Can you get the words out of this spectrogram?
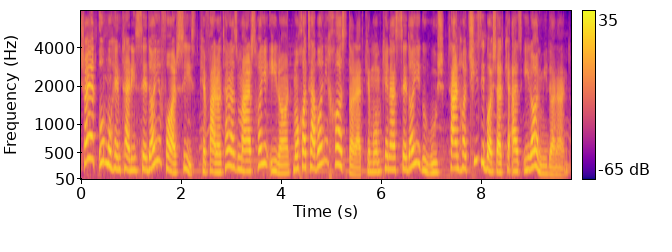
شاید او مهمترین صدای فارسی است که فراتر از مرزهای ایران مخاطبانی خاص دارد که ممکن است صدای گوگوش تنها چیزی باشد که از ایران می‌دانند.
